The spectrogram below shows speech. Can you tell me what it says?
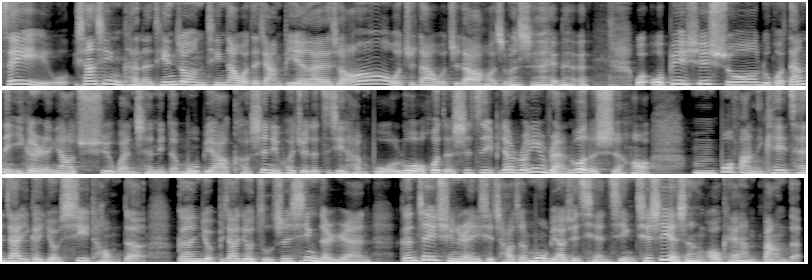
所以我相信，可能听众听到我在讲 BNI 的时候，哦，我知道，我知道哈，什么 之类的。我我必须说，如果当你一个人要去完成你的目标，可是你会觉得自己很薄弱，或者是自己比较容易软弱的时候，嗯，不妨你可以参加一个有系统的、跟有比较有组织性的人，跟这一群人一起朝着目标去前进，其实也是很 OK、很棒的。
